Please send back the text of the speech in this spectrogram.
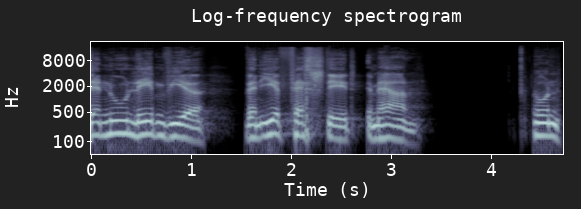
denn nun leben wir, wenn ihr feststeht im Herrn. Nun,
